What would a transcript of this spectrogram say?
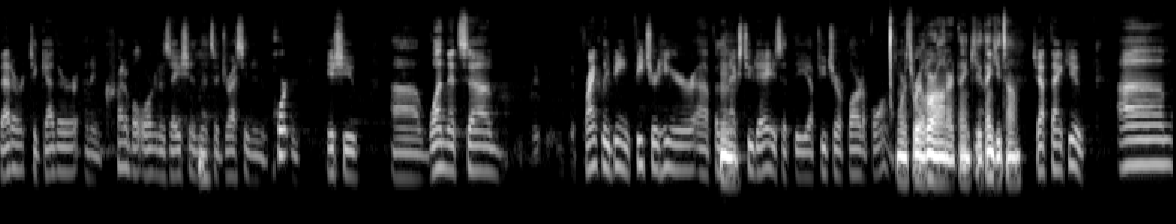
Better Together, an incredible organization that's addressing an important issue, uh, one that's um, frankly being featured here uh, for the Mm. next two days at the uh, Future of Florida Forum. We're thrilled. We're honored. Thank you. Yeah. Thank you, Tom. Jeff, thank you. Um,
